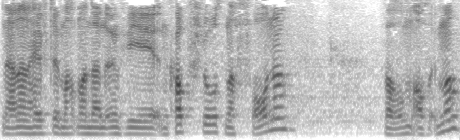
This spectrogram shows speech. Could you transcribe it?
In der anderen Hälfte macht man dann irgendwie einen Kopfstoß nach vorne. Warum auch immer.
